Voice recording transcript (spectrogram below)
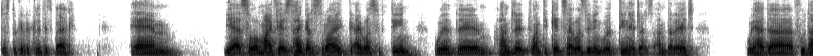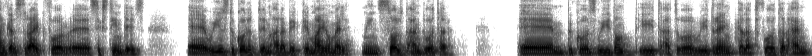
just to give a credit back. Um, yeah, so my first hunger strike, I was 15 with um, 120 kids. I was living with teenagers underage. We had a food hunger strike for uh, 16 days. Uh, we used to call it in Arabic mayumel, means salt and water. Um, because we don't eat at all. We drink a lot of water and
